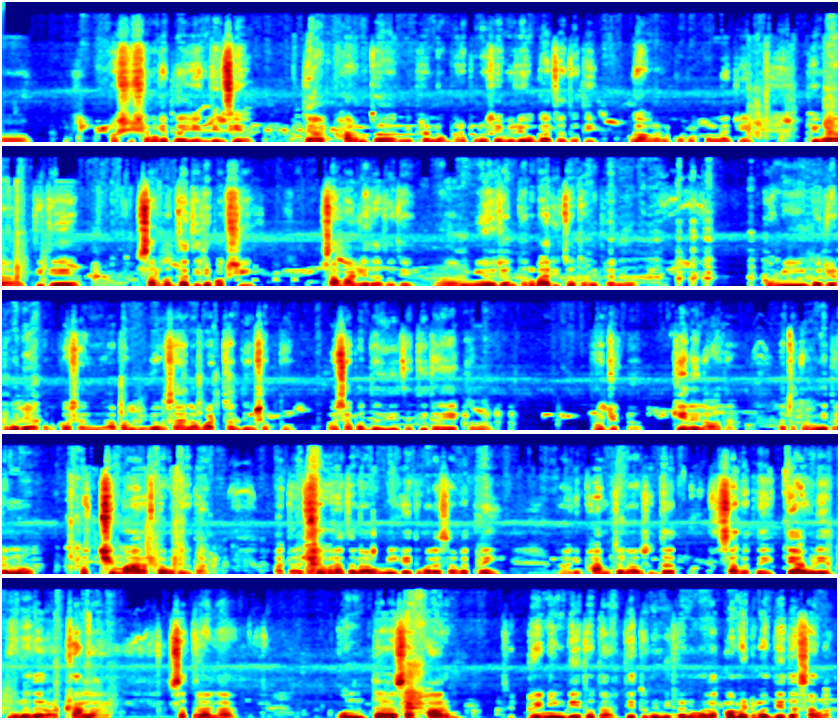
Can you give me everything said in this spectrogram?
प्रशिक्षण घेतलं एक दिवसीय. त्या फार्मचं मित्रांनो भरपूर असे व्हिडिओ गाजत होते. गावरान कुक्कुटपालनाचे किंवा तिथे सर्वच जातीचे पक्षी सांभाळले जात होते. व नियोजन तर भारीच होतं मित्रांनो. कमी बजेटमध्ये आपण कशा आपण व्यवसायाला वाटचाल देऊ शकतो? अशा पद्धतीचं तिथं एक प्रोजेक्ट केलेला होता. आता तो मित्रांनो पश्चिम महाराष्ट्रामध्ये होता. आता शहराचं नाव मी काही तुम्हाला सांगत नाही. आणि फार्मचं नावसुद्धा सांगत नाही. त्यावेळेस दोन हजार अठराला सतराला कोणता असा फार्म ट्रेनिंग देत होता ते तुम्ही मित्रांनो मला कमेंटमध्ये देत सांगा.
